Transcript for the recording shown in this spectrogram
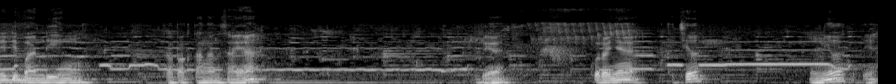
Ini dibanding telapak tangan saya gitu ya. Ukurannya kecil mungil ya.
